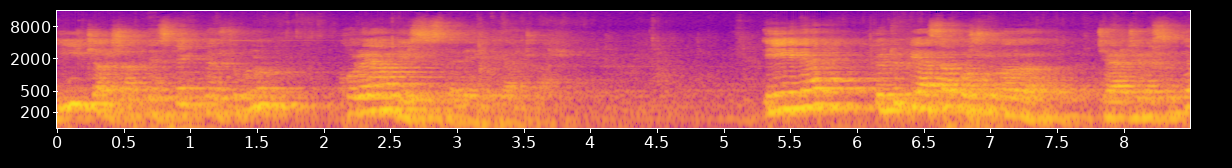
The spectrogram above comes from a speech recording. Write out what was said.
iyi çalışan meslek mensubunu koruyan bir sisteme ihtiyaç var. İyiler, kötü piyasa koşulları çerçevesinde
